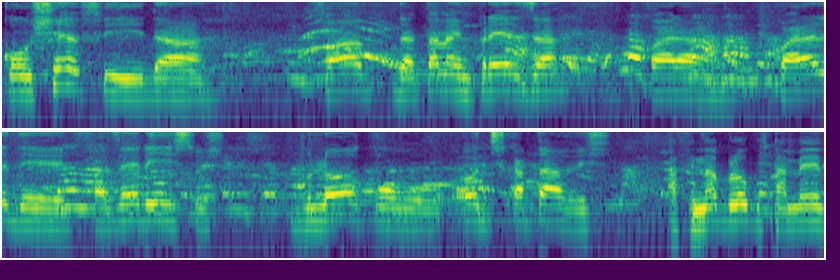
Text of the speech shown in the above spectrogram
com o chefe da, fá- da tal empresa para parar de fazer isso, bloco ou descartáveis. Afinal, blocos também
